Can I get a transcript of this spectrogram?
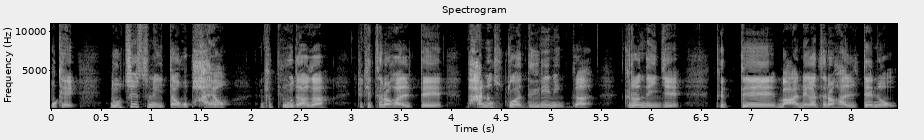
오케이 놓칠 수는 있다고 봐요. 이렇게 보다가 이렇게 들어갈 때 반응 속도가 느리니까 그런데 이제 그때 마네가 들어갈 때는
